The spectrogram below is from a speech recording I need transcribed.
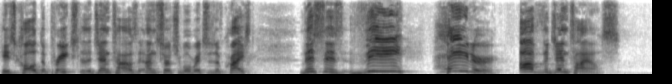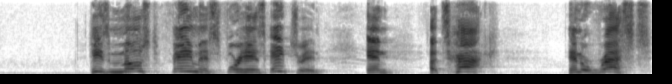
He's called to preach to the Gentiles the unsearchable riches of Christ. This is the hater of the Gentiles. He's most famous for his hatred and attack and arrest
